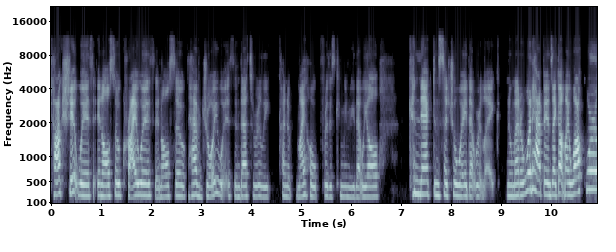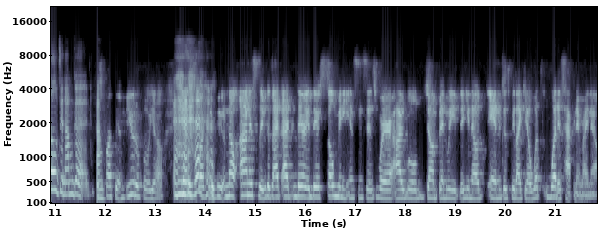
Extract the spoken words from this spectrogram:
talk shit with and also cry with and also have joy with and that's really kind of my hope for this community that we all connect in such a way that we're like, no matter what happens, I got my WOC World and I'm good. It's fucking beautiful, yo. It is fucking beautiful. No, honestly, because I, I there there's so many instances where I will jump and we, you know, and just be like, yo, what what is happening right now?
